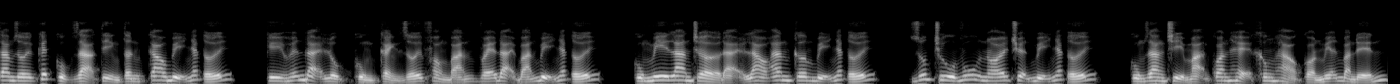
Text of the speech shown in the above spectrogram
Tam giới kết cục giả tỉnh tân cao bị nhắc tới, kỳ huyễn đại lục cùng cảnh giới phòng bán vé đại bán bị nhắc tới, cùng Milan chờ đại lao ăn cơm bị nhắc tới, giúp Chu Vũ nói chuyện bị nhắc tới, cùng Giang chỉ mạn quan hệ không hảo còn miễn bàn đến.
